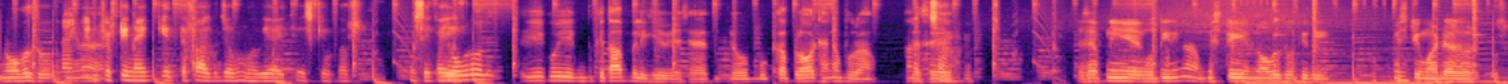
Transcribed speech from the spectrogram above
नॉवेल्स होती हैं ना। 1959 की इत्तेफाक जो मूवी आई थी उसके ऊपर उसी का ओवरऑल ये कोई एक किताब पे लिखी हुई है शायद जो बुक का प्लॉट है ना पूरा। जैसे अच्छा। जैसे अपनी ये होती थी ना मिस्ट्री नॉवेल्स होती थी मिस्ट्री मर्डर और उस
